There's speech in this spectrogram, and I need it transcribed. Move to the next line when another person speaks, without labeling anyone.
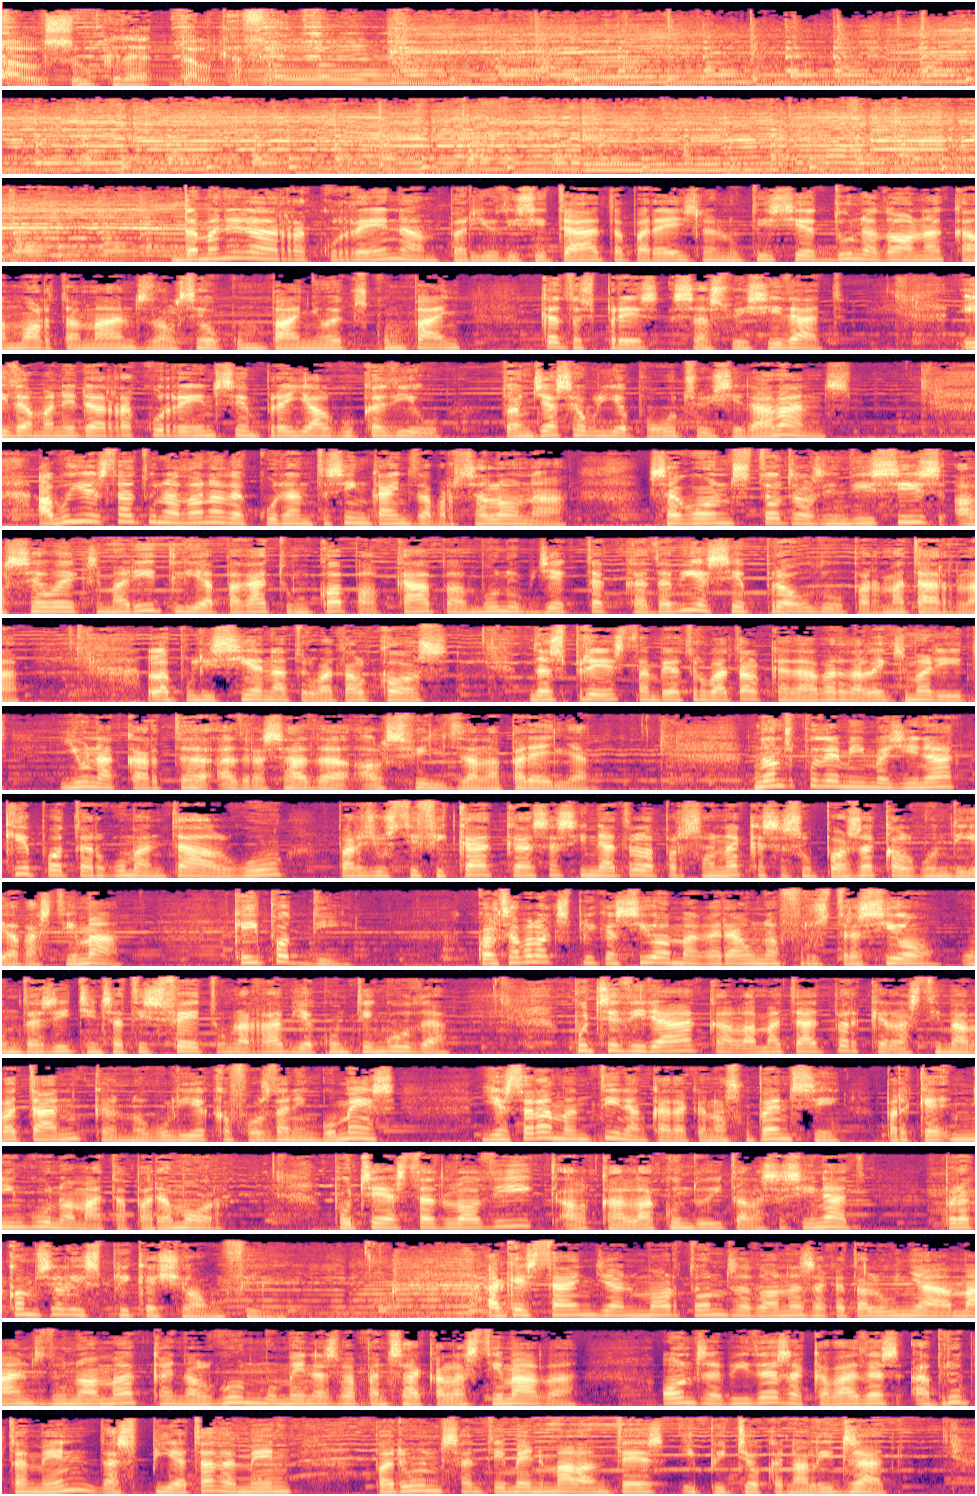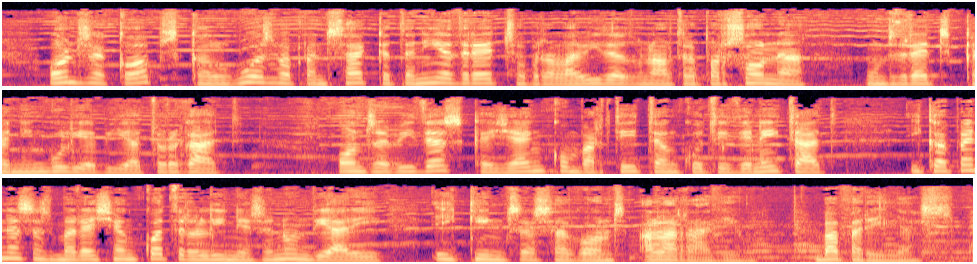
El sucre del cafè.
De manera recurrent, amb periodicitat, apareix la notícia d'una dona que ha mort a mans del seu company o excompany que després s'ha suïcidat. I de manera recurrent sempre hi ha algú que diu doncs ja s'hauria pogut suïcidar abans. Avui ha estat una dona de 45 anys de Barcelona. Segons tots els indicis, el seu exmarit li ha pagat un cop al cap amb un objecte que devia ser prou dur per matar-la. La policia n'ha trobat el cos. Després també ha trobat el cadàver de l'exmarit i una carta adreçada als fills de la parella. No ens podem imaginar què pot argumentar algú per justificar que ha assassinat a la persona que se suposa que algun dia va estimar. Què hi pot dir? Qualsevol explicació amagarà una frustració, un desig insatisfet, una ràbia continguda. Potser dirà que l'ha matat perquè l'estimava tant que no volia que fos de ningú més, i estarà mentint encara que no s'ho pensi, perquè ningú no mata per amor. Potser ha estat l'odi el que l'ha conduït a l'assassinat, però com se li explica això a un fill? Aquest any ja han mort 11 dones a Catalunya a mans d'un home que en algun moment es va pensar que l'estimava. 11 vides acabades abruptament, despietadament, per un sentiment malentès i pitjor canalitzat. 11 cops que algú es va pensar que tenia dret sobre la vida d'una altra persona, uns drets que ningú li havia atorgat. 11 vides que ja han convertit en quotidianitat i que apenes es mereixen 4 línies en un diari i 15 segons a la ràdio. Va per elles.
